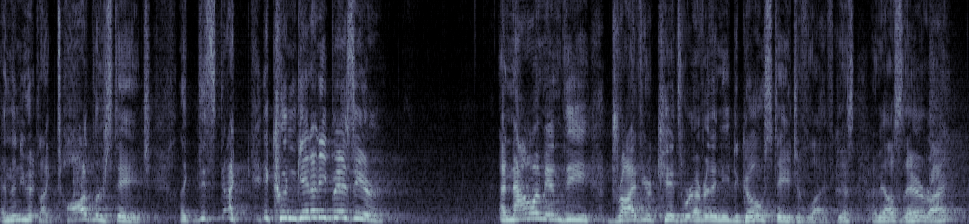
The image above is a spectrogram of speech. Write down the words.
And then you hit like toddler stage. Like this, I, it couldn't get any busier. And now I'm in the drive your kids wherever they need to go stage of life. Yes, anybody else there, right?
